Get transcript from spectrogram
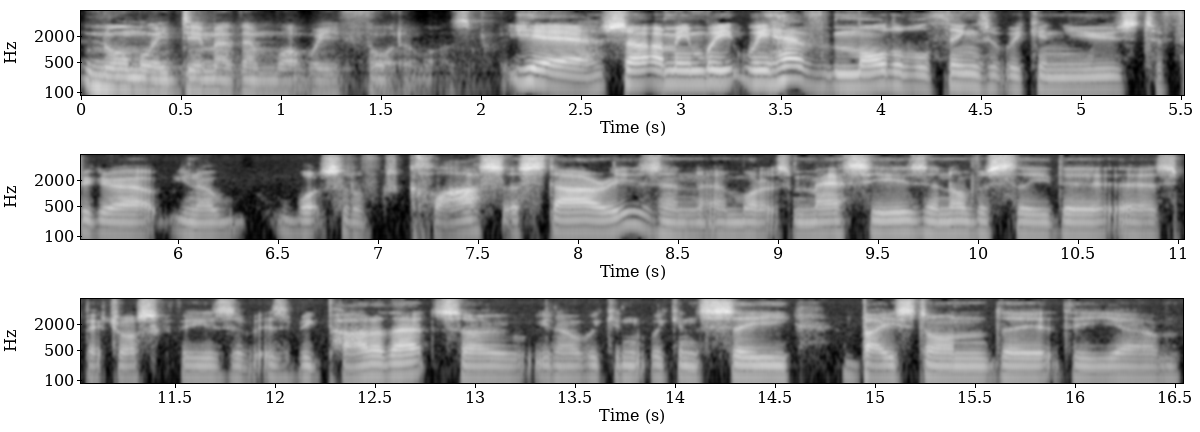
normally dimmer than what we thought it was. Yeah, so I mean, we, we have multiple things that we can use to figure out, you know, what sort of class a star is and, and what its mass is, and obviously the uh, spectroscopy is a, is a big part of that. So you know, we can we can see based on the the um,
